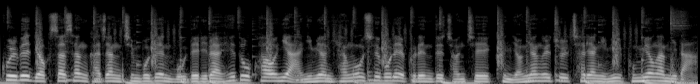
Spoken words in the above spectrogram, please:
콜벳 역사상 가장 진보된 모델이라 해도 과언이 아니면 향후 쉐보레 브랜드 전체에 큰 영향을 줄 차량임이 분명합니다.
